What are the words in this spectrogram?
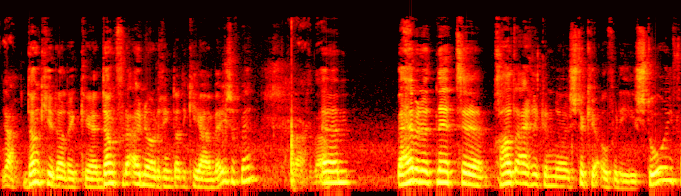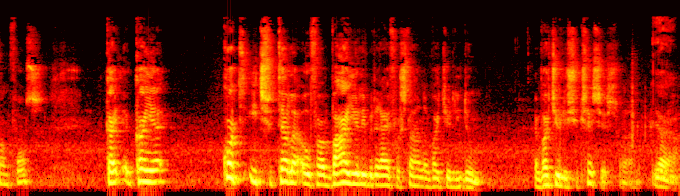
ja. dank, je dat ik, dank voor de uitnodiging dat ik hier aanwezig ben. Graag gedaan. Um, we hebben het net uh, gehad eigenlijk een uh, stukje over de historie van Vos. Kan, kan je kort iets vertellen over waar jullie bedrijf voor staan en wat jullie doen? En wat jullie succes is? Ja,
